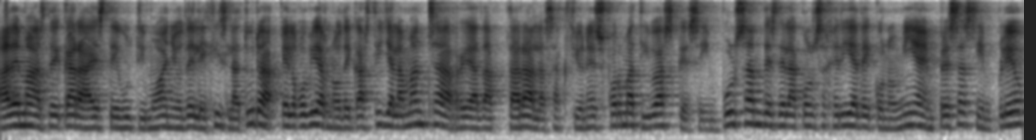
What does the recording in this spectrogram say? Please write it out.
Además, de cara a este último año de legislatura, el Gobierno de Castilla-La Mancha readaptará las acciones formativas que se impulsan desde la Consejería de Economía, Empresas y Empleo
